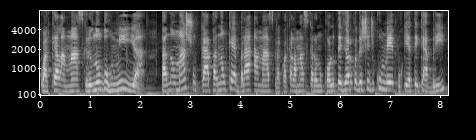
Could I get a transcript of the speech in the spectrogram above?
com aquela máscara, eu não dormia para não machucar, para não quebrar a máscara, com aquela máscara no colo. Teve hora que eu deixei de comer, porque ia ter que abrir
